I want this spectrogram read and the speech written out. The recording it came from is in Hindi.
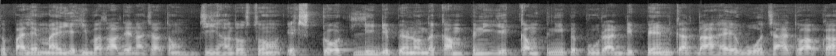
तो पहले मैं यही बता देना चाहता हूँ। जी हाँ दोस्तों it's totally depend on the company ये कंपनी पे पूरा डिपेंड करता है। वो चाहे तो आपका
